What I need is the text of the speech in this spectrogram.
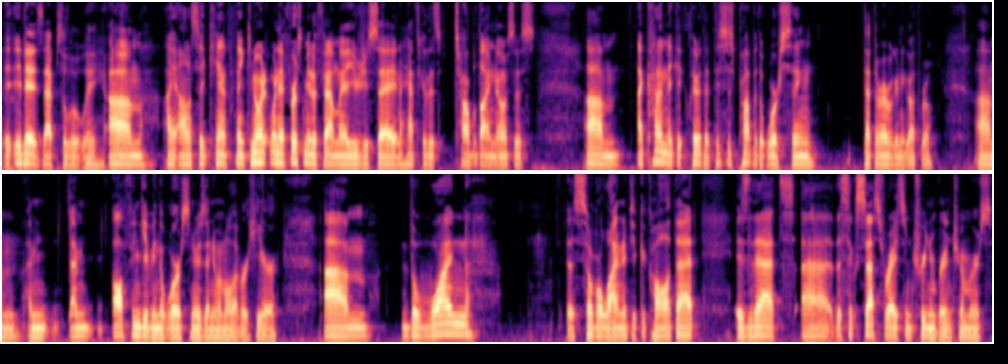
It, it is absolutely. Um, I honestly can't think. You know, when, when, I first meet a family, I usually say, and I have to give this terrible diagnosis. Um, I kind of make it clear that this is probably the worst thing that they're ever going to go through. Um, I'm I'm often giving the worst news anyone will ever hear. Um, the one silver lining, if you could call it that, is that uh, the success rates in treating brain tumors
